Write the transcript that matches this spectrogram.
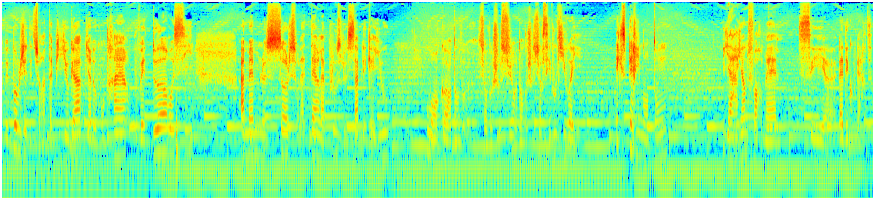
Vous n'êtes pas obligé d'être sur un tapis yoga, bien au contraire. Vous pouvez être dehors aussi, à même le sol, sur la terre, la pelouse, le sable, les cailloux, ou encore sur vos chaussures. Dans vos chaussures, c'est vous qui voyez. Expérimentons. Il n'y a rien de formel, c'est euh, la découverte.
